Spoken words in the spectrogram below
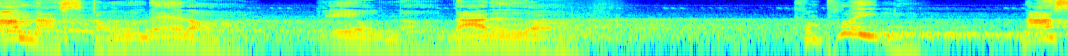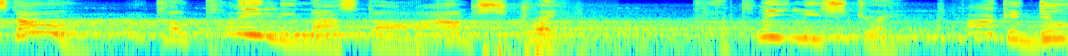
I'm not stoned at all. Hell no, not at all. Completely. Not stoned. I'm completely not stoned. I'm straight. Completely straight. I could do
